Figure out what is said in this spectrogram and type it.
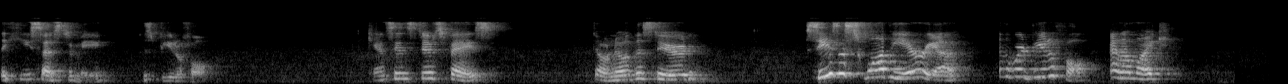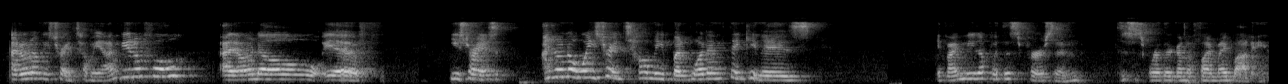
that he says to me is beautiful. Can't see this dude's face. Don't know this dude. Sees a swampy area and the word beautiful. And I'm like, I don't know if he's trying to tell me I'm beautiful. I don't know if he's trying to, I don't know what he's trying to tell me, but what I'm thinking is if I meet up with this person, this is where they're going to find my body.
